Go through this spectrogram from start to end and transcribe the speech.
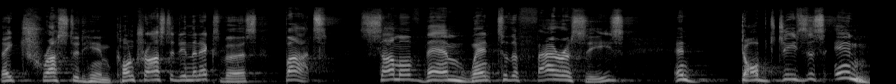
They trusted him. Contrasted in the next verse, but some of them went to the Pharisees and dobbed Jesus in.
